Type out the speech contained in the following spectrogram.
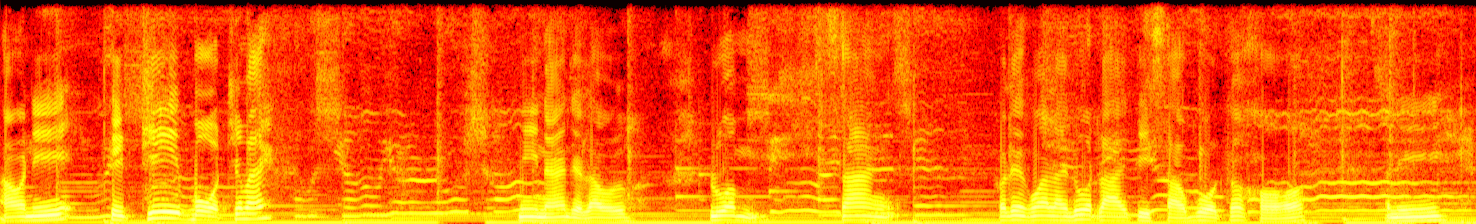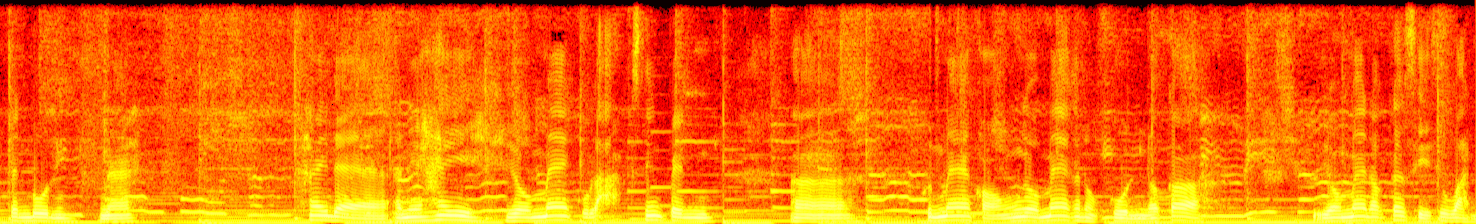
เอาอันนี้ติดที่โบสถ์ใช่ไหม นี่นะ เดี๋ยวเราร่วมสร้างเขาเรียกว่าลายลวดลายติดเสาโบสถ์ก็ขอ อันนี้เป็นบุญนะ ให้แด่ อันนี้ให้โยมแม่กุหลาบซึ่งเป็นคุณแม่ของโยมแม่ขนมกุลแล้วก็โยมแม่ดรศรีสุวรรณ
